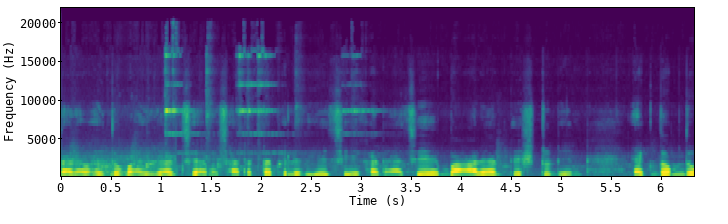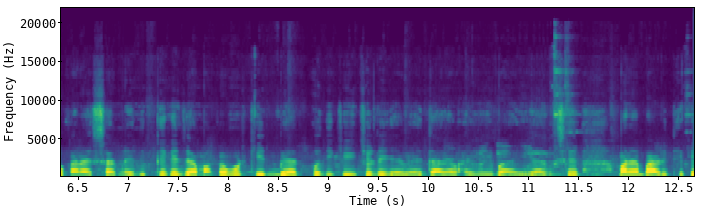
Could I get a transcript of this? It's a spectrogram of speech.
দাদাভাই তো বাইরে যাচ্ছে, আমি শাটারটা ফেলে দিয়েছি, এখানে আছে বার অ্যান্ড রেস্টুরেন্ট। একদম দোকানের সামনে এদিক থেকে জামা কাপড় কিনবে আর ওদিকেই চলে যাবে। আর দাদাভাই এই বাইক আনছে মানে বাড়ি থেকে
